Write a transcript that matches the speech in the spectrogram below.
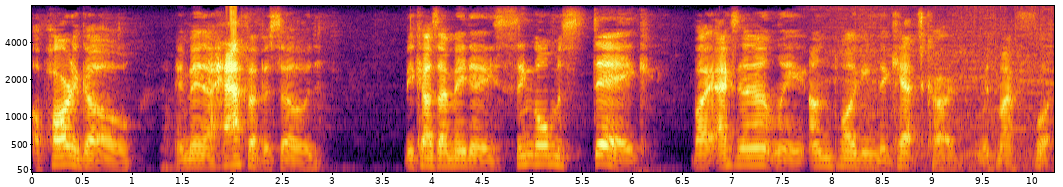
a part ago, and made a half episode, because I made a single mistake by accidentally unplugging the catch card with my foot.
